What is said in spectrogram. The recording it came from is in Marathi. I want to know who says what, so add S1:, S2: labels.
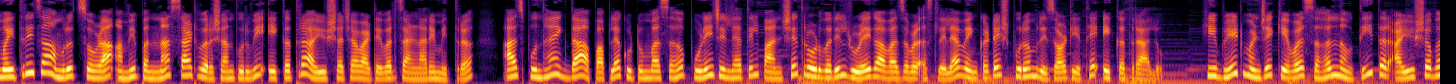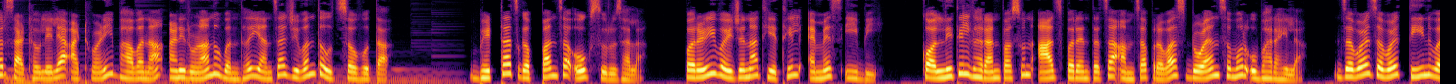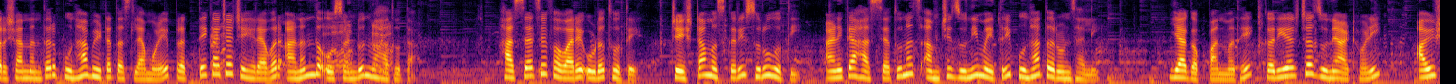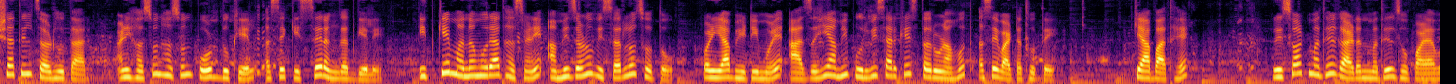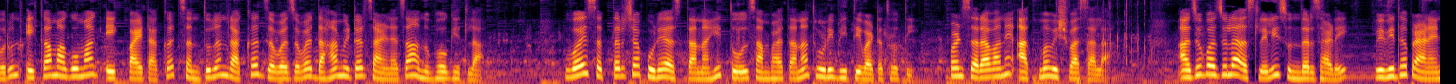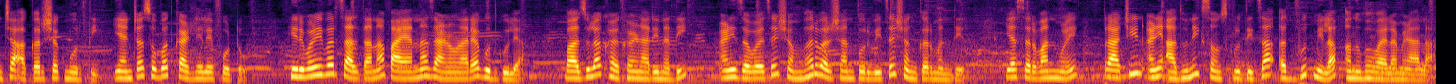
S1: मैत्रीचा अमृत सोहळा आम्ही पन्नास साठ वर्षांपूर्वी एकत्र आयुष्याच्या वाटेवर चालणारे मित्र आज पुन्हा एकदा आपापल्या कुटुंबासह पुणे जिल्ह्यातील पानशेत रोडवरील रुळे गावाजवळ असलेल्या व्यंकटेशपुरम रिसॉर्ट येथे एकत्र आलो. ही भेट म्हणजे केवळ सहल नव्हती तर आयुष्यभर साठवलेल्या आठवणी भावना आणि ऋणानुबंध यांचा जिवंत उत्सव होता. भेटताच गप्पांचा ओघ सुरू झाला. परळी वैजनाथ येथील एमएसईबी कॉलनीतील घरांपासून आजपर्यंतचा आमचा प्रवास डोळ्यांसमोर उभा राहिला. जवळजवळ तीन वर्षांनंतर पुन्हा भेटत असल्यामुळे प्रत्येकाच्या चेहऱ्यावर आनंद ओसंडून वाहत होता. हास्याचे फवारे उडत होते. चेष्टा मस्करी सुरू होती आणि त्या हास्यातूनच आमची जुनी मैत्री पुन्हा तरुण झाली. या गप्पांमध्ये करिअरच्या जुन्या आठवणी आयुष्यातील चढउतार आणि हसून हसून पोट दुखेल असे किस्से रंगत गेले. इतके मनमुरात हसणे आम्ही जणू विसरलोच होतो पण या भेटीमुळे आजही आम्ही पूर्वीसारखेच तरुण आहोत असे वाटत होते. क्या बात है? रिसॉर्टमधील गार्डनमधील झोपाळ्यावरून एका मागोमाग एक पाय टाकत संतुलन राखत जवळजवळ दहा मीटर चालण्याचा अनुभव घेतला. वय सत्तरच्या पुढे असतानाही तोल सांभाळताना थोडी भीती वाटत होती पण सरावाने आत्मविश्वास आला. आजूबाजूला असलेली सुंदर झाडे विविध प्राण्यांच्या आकर्षक मूर्ती यांच्यासोबत काढलेले फोटो हिरवळीवर चालताना पायांना जाणवणाऱ्या गुदगुल्या बाजूला खळखळणारी नदी आणि जवळचे शंभर वर्षांपूर्वीचे शंकर मंदिर. या सर्वांमुळे प्राचीन आणि आधुनिक संस्कृतीचा अद्भुत मिलाप अनुभवायला मिळाला.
